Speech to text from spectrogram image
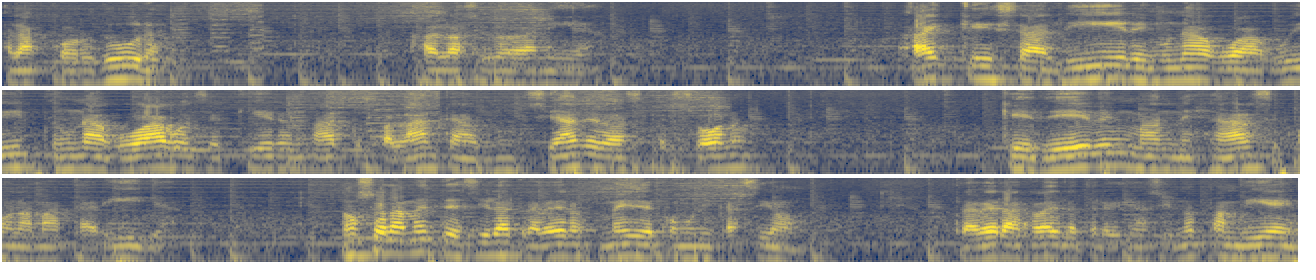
a la cordura a la ciudadanía. Hay que salir en una guaguita, en una guagua, si se quiere, un alto para adelante, anunciando a las personas que deben manejarse con la mascarilla. No solamente decirlo a través de los medios de comunicación, través de la radio y la televisión, sino también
